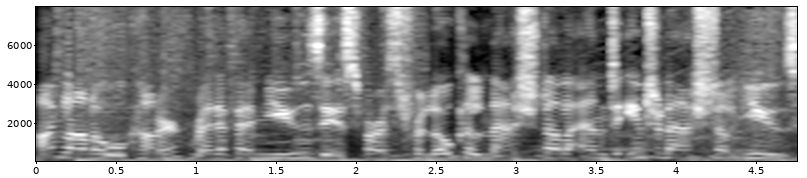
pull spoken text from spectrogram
I'm Lana O'Connor. Red FM News is first for local, national, and international news,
